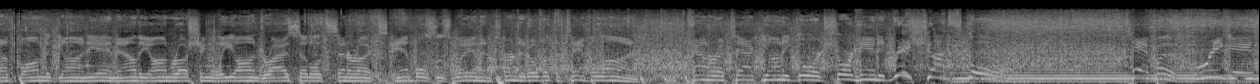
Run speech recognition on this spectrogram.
Klefbom to Gagner, and now the on-rushing Leon Draisaitl at center ice. Ambles his way and then turned it over at the Tampa line. Counter-attack, Yanni Gourde, shorthanded, wrist shot, score! Tampa regains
